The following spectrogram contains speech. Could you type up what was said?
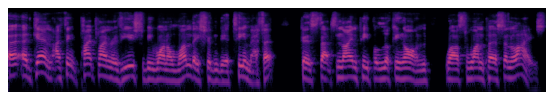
uh, again, I think pipeline reviews should be one on one. They shouldn't be a team effort because that's nine people looking on whilst one person lies.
